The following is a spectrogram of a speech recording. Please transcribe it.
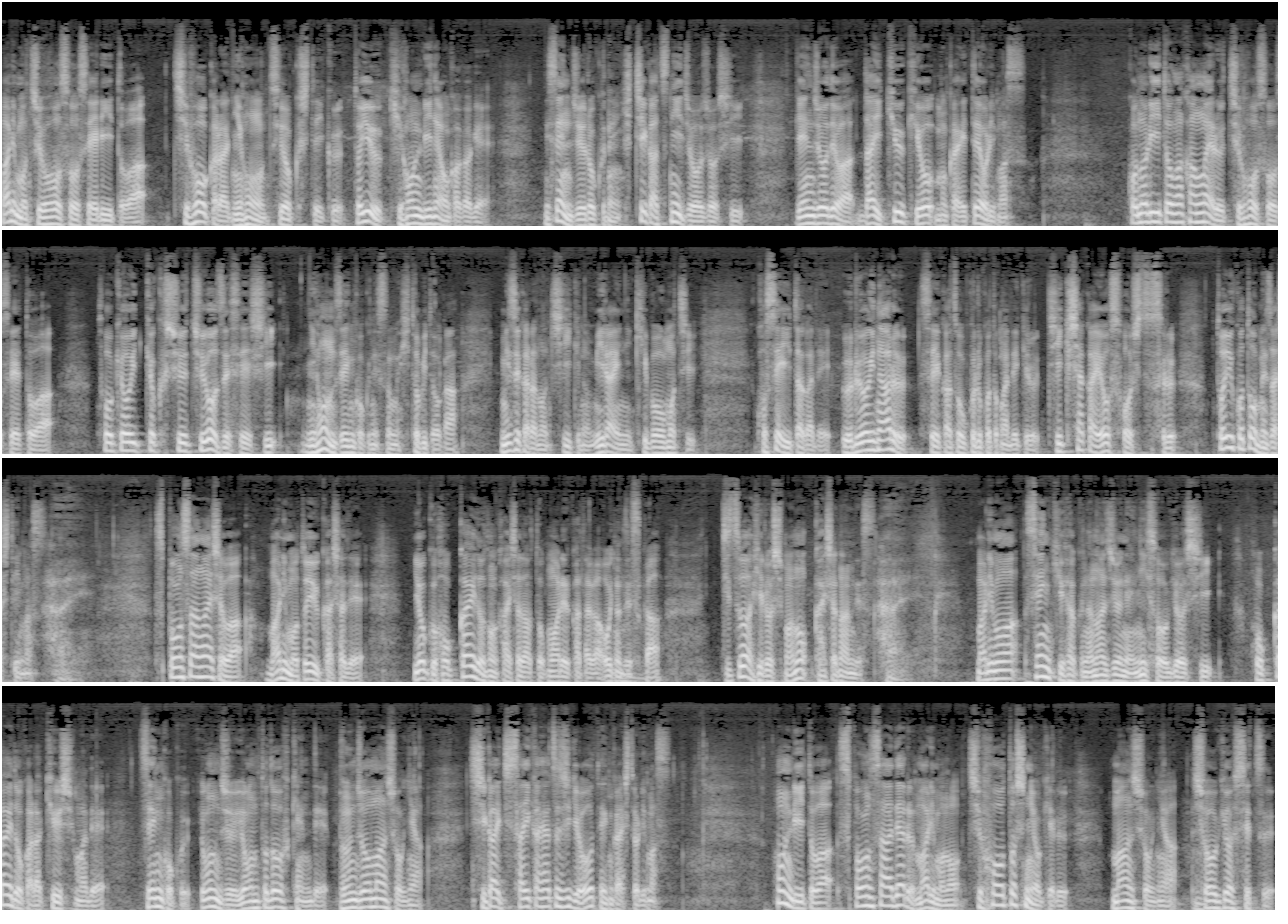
マリモ地方創生リートは、地方から日本を強くしていくという基本理念を掲げ、2016年7月に上場し、現状では第9期を迎えております。このリートが考える地方創生とは、東京一極集中を是正し、日本全国に住む人々が自らの地域の未来に希望を持ち、個性豊かで潤いのある生活を送ることができる地域社会を創出するということを目指しています。はい、スポンサー会社はマリモという会社で、よく北海道の会社だと思われる方が多いのですが、うん、実は広島の会社なんです。はい、マリモは1970年に創業し、北海道から九州まで全国44都道府県で分譲マンションや市街地再開発事業を展開しております。本リートはスポンサーであるマリモの地方都市におけるマンションや商業施設、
